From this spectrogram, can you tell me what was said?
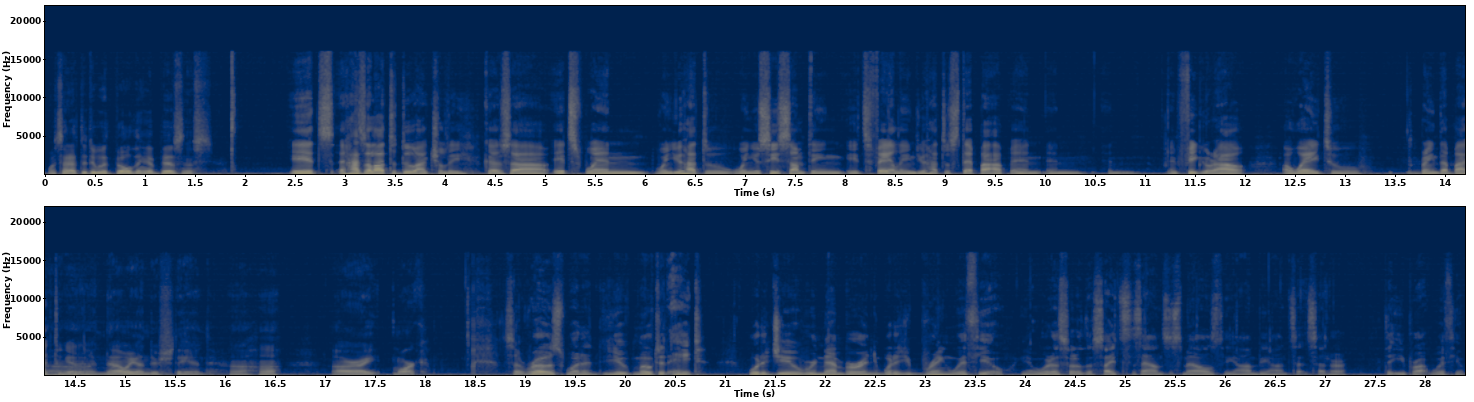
What's that have to do with building a business? It's it has a lot to do actually, because uh, it's when when you had to when you see something it's failing, you have to step up and and and, and figure out a way to bring that back Ah, together. now I understand. Uh huh. All right, Mark. So, Rose, what did you moved at eight? What did you remember, and what did you bring with you? You know, what are sort of the sights, the sounds, the smells, the ambiance, etc., that you brought with you?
